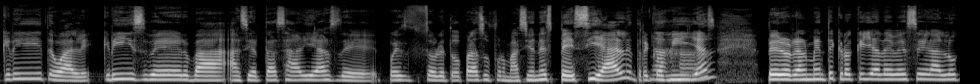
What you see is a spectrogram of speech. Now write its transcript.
CRIT o al CRISBER, va a ciertas áreas de, pues sobre todo para su formación especial, entre comillas, pero realmente creo que ya debe ser algo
